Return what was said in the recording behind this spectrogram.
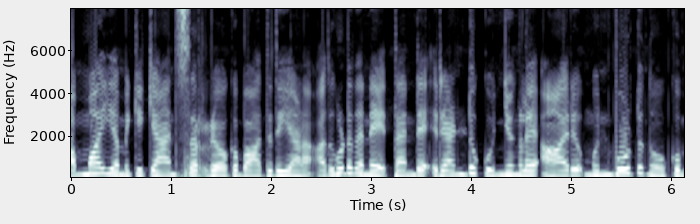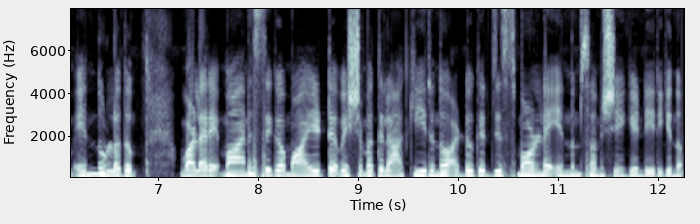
അമ്മായി അമ്മയ്ക്ക് ക്യാൻസർ രോഗബാധിതയാണ്. അതുകൊണ്ട് തന്നെ തന്റെ രണ്ട് കുഞ്ഞുങ്ങളെ ആര് മുൻപോട്ട് നോക്കും എന്നുള്ളതും വളരെ മാനസികമായിട്ട് വിഷമത്തിലാക്കിയിരുന്നു അഡ്വക്കേറ്റ് ജിസ്മോളിനെ എന്നും സംശയിക്കേണ്ടിയിരിക്കുന്നു.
